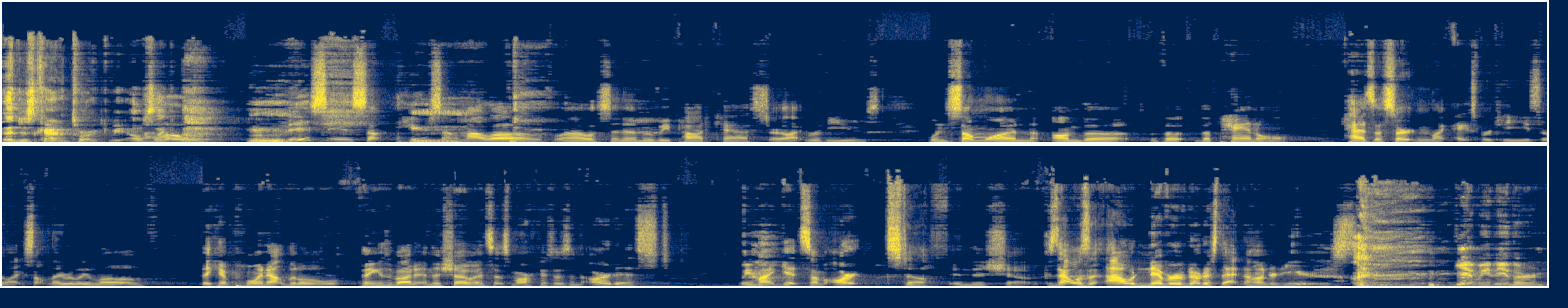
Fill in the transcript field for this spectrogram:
that just kind of torqued me. I was Oh. like, "Ugh." this is some, here's something I love when I listen to movie podcasts or like reviews. When someone on the, the the panel has a certain like expertise or like something they really love, they can point out little things about it in the show. And since Marcus is an artist, we might get some art stuff in this show because that was I would never have noticed that in a hundred years. Yeah, me neither.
